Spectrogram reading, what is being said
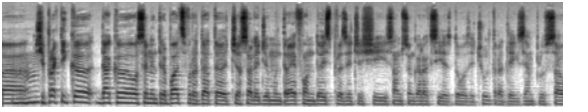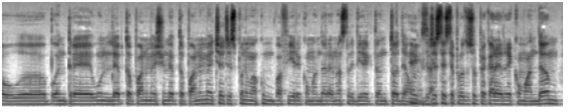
Mhm. Și practic, uh, dacă o să ne întrebați vreodată ce o să alegem între iPhone 12 și Samsung Galaxy S20 Ultra, de exemplu, sau uh, între un laptop anume și un laptop anume, ceea ce spunem acum va fi recomandarea noastră directă întotdeauna. Exact. Deci ăsta este produsul pe care îl recomandăm,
